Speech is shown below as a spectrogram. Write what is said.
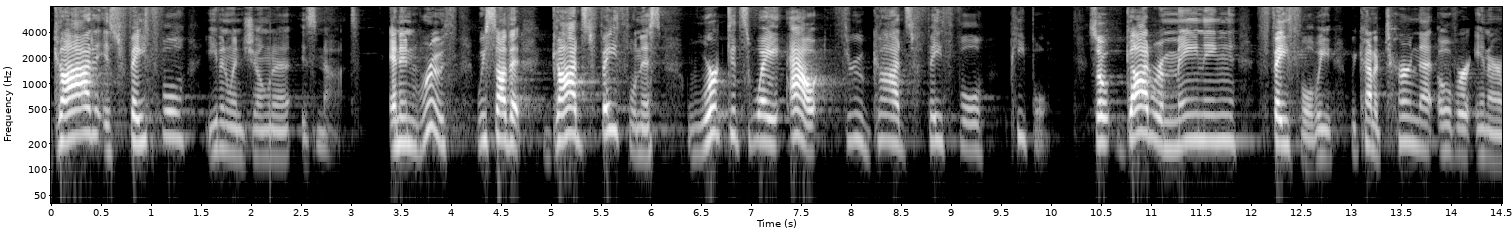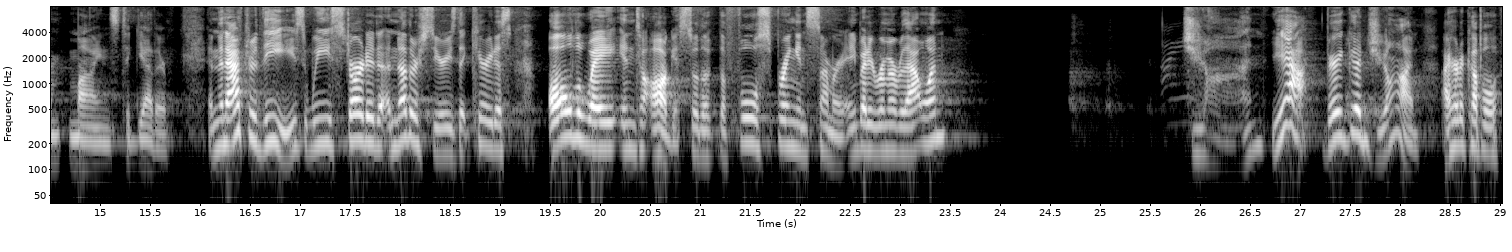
God is faithful even when Jonah is not. And in Ruth, we saw that God's faithfulness worked its way out through God's faithful people. So, God remaining faithful, we, we kind of turn that over in our minds together. And then after these, we started another series that carried us all the way into August. So, the, the full spring and summer. Anybody remember that one? John. Yeah, very good, John. I heard a couple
